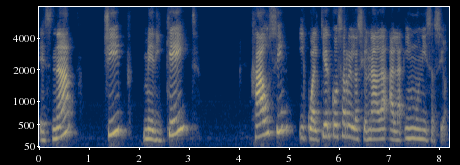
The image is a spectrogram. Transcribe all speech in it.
SNAP, CHIP, Medicaid, housing y cualquier cosa relacionada a la inmunización.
